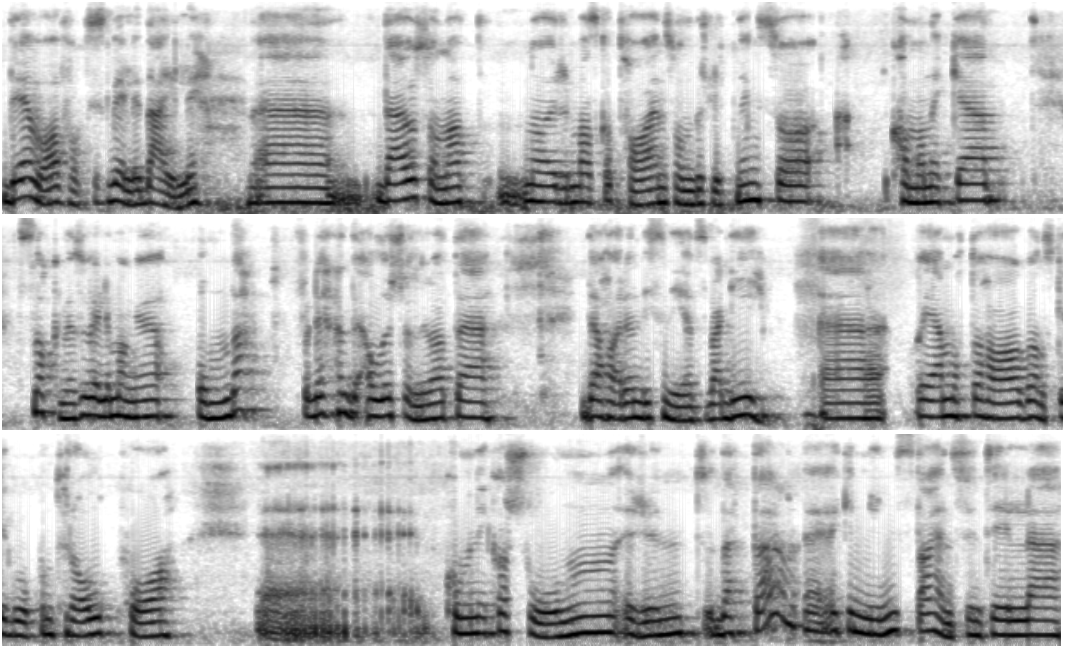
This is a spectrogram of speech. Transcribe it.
Det var faktisk veldig deilig. Eh, det er jo sånn at når man skal ta en sånn beslutning, så kan man ikke snakke med så veldig mange om det. For det, det, alle skjønner jo at det, det har en viss nyhetsverdi. Eh, og jeg måtte ha ganske god kontroll på Eh, kommunikasjonen rundt dette. Eh, ikke minst av hensyn til eh,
